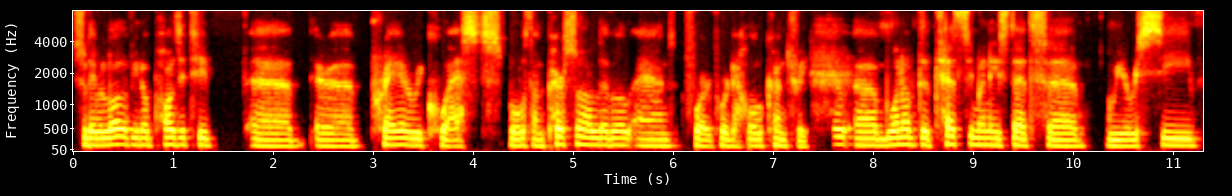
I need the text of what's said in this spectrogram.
So there were a lot of you know positive uh, uh, prayer requests, both on personal level and for for the whole country. Um, one of the testimonies that uh, we received,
